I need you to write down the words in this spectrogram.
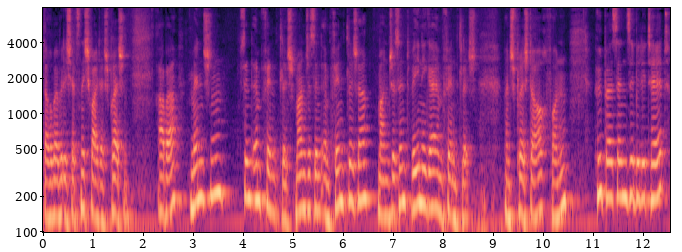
darüber will ich jetzt nicht weiter sprechen. Aber Menschen sind empfindlich. Manche sind empfindlicher, manche sind weniger empfindlich. Man spricht auch von Hypersensibilität.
